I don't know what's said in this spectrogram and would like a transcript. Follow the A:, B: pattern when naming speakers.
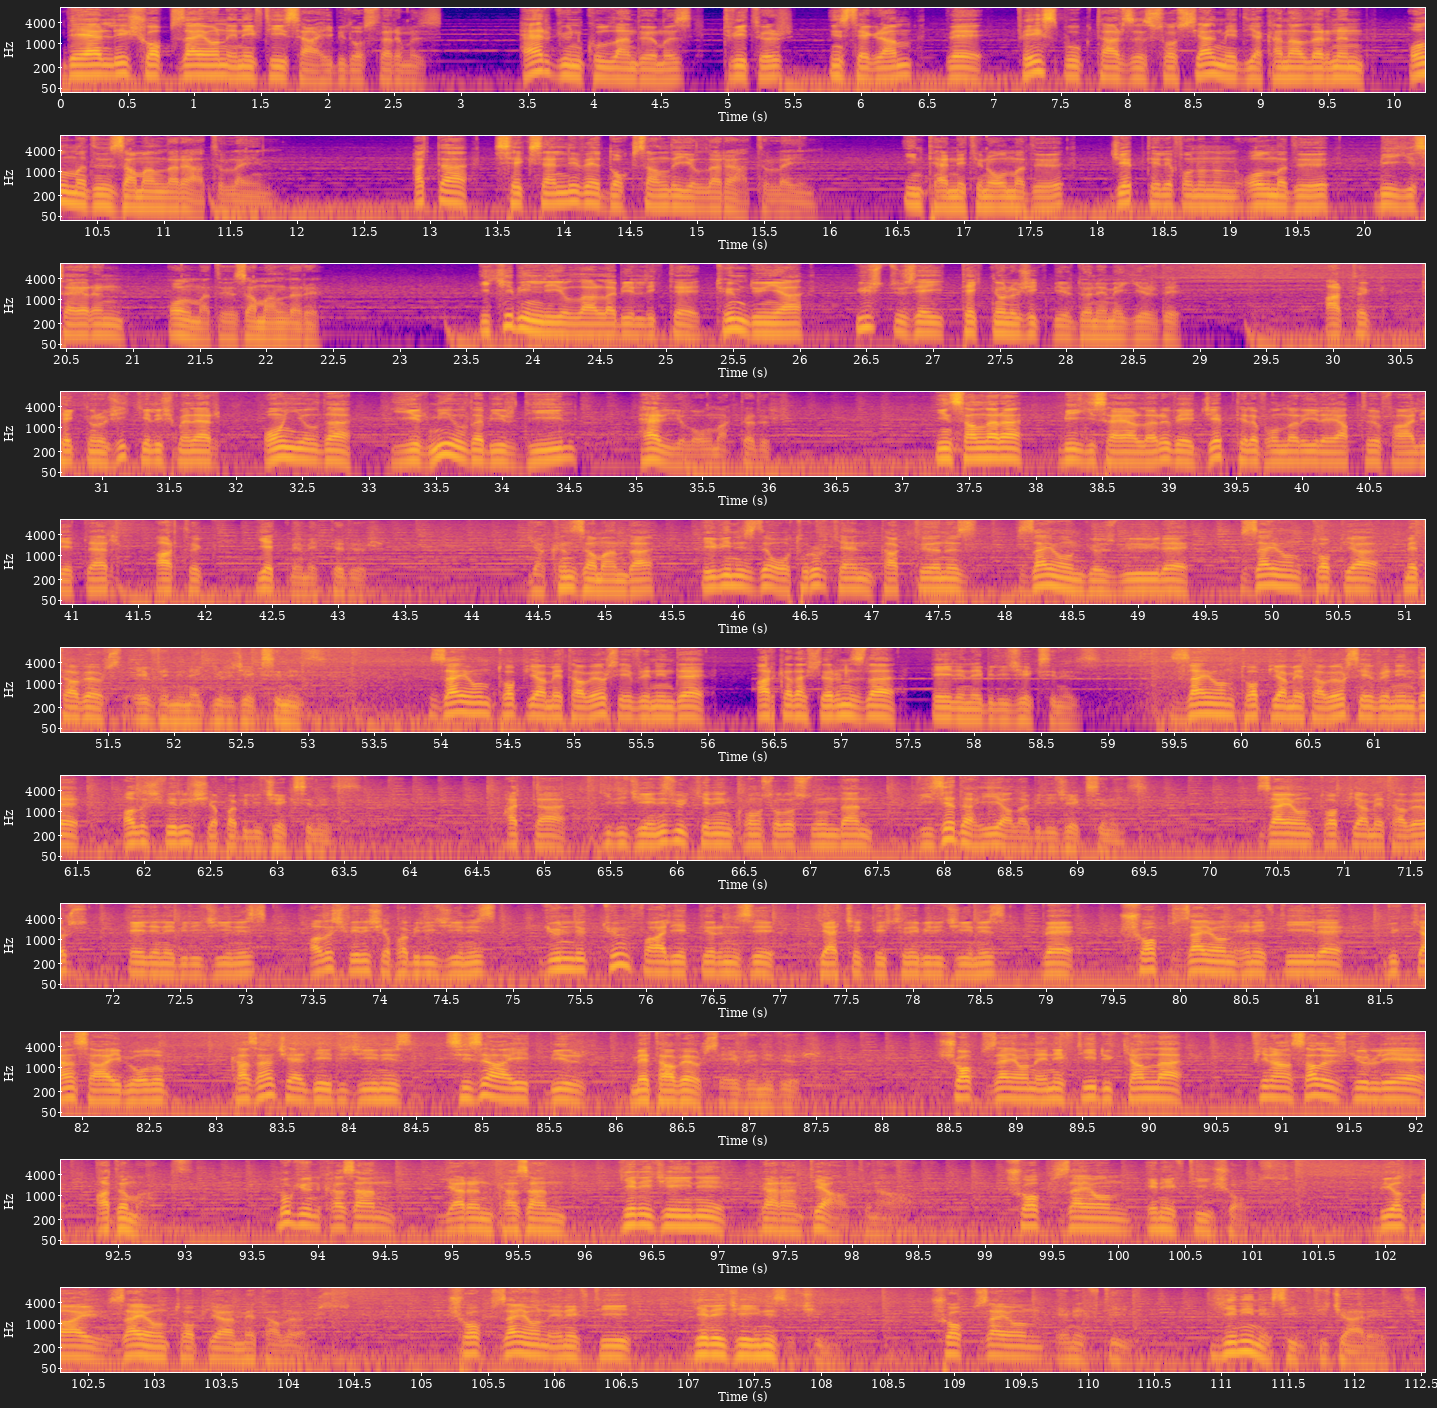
A: değerli Shop Zion NFT sahibi dostlarımız. Her gün kullandığımız Twitter, Instagram ve Facebook tarzı sosyal medya kanallarının olmadığı zamanları hatırlayın. Hatta 80'li ve 90'lı yılları hatırlayın. İnternetin olmadığı, cep telefonunun olmadığı, bilgisayarın olmadığı zamanları. 2000'li yıllarla birlikte tüm dünya üst düzey teknolojik bir döneme girdi. Artık teknolojik gelişmeler 10 yılda, 20 yılda bir değil, her yıl olmaktadır. İnsanlara bilgisayarları ve cep telefonları ile yaptığı faaliyetler artık yetmemektedir. Yakın zamanda evinizde otururken taktığınız Zion gözlüğüyle Zion Topya Metaverse evrenine gireceksiniz. Zion Topya Metaverse evreninde arkadaşlarınızla eğlenebileceksiniz. Zion Topya Metaverse evreninde alışveriş yapabileceksiniz. Hatta gideceğiniz ülkenin konsolosluğundan vize dahi alabileceksiniz. Zion Topya Metaverse, eğlenebileceğiniz, alışveriş yapabileceğiniz, günlük tüm faaliyetlerinizi gerçekleştirebileceğiniz ve Shop Zion NFT ile dükkan sahibi olup kazanç elde edeceğiniz size ait bir Metaverse evrenidir. Shop Zion NFT dükkanla finansal özgürlüğe adım at. Bugün kazan, yarın kazan, geleceğini garanti altına al. Shop Zion NFT Shops. Built by Zion Topia Metaverse. Shop Zion NFT geleceğiniz için. Shop Zion NFT. Yeni nesil ticaret.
